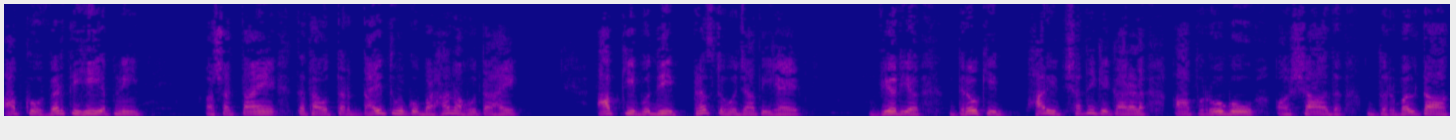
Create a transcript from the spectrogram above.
आपको व्यर्थ ही अपनी आवश्यकताएँ तथा उत्तरदायित्वों को बढ़ाना होता है। आपकी बुद्धि भ्रष्ट हो जाती है। वीर्य द्रव की भारी क्षति के कारण आप रोगों अवसाद दुर्बलता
